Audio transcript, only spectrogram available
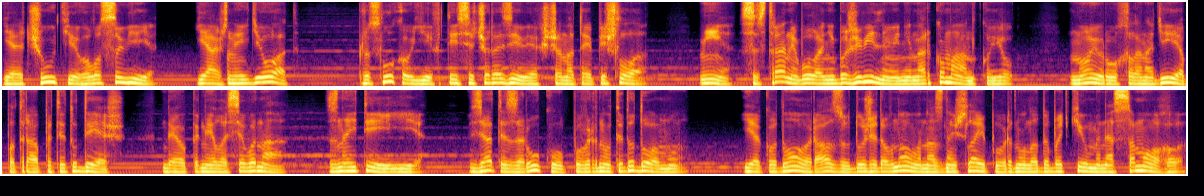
я чув ті голосові. Я ж не ідіот. Прослухав їх тисячу разів, якщо на те пішло. Ні, сестра не була ні божевільною, ні наркоманкою. Мною рухала надія потрапити туди ж, де опинилася вона, знайти її, взяти за руку, повернути додому. Як одного разу дуже давно вона знайшла і повернула до батьків мене самого,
